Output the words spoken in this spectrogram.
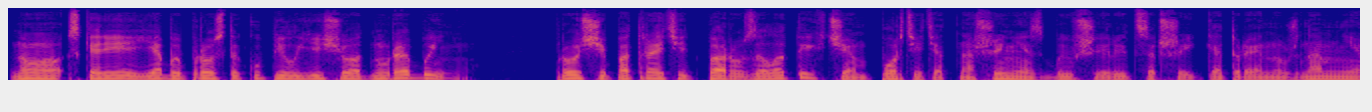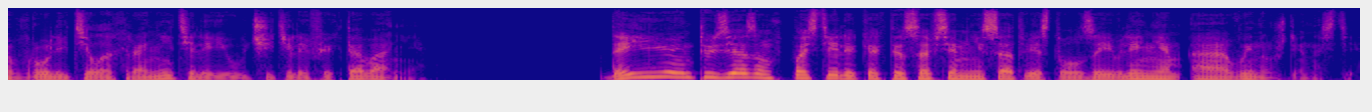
Но, скорее, я бы просто купил еще одну рабыню. Проще потратить пару золотых, чем портить отношения с бывшей рыцаршей, которая нужна мне в роли телохранителя и учителя фехтования. Да и ее энтузиазм в постели как-то совсем не соответствовал заявлениям о вынужденности.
